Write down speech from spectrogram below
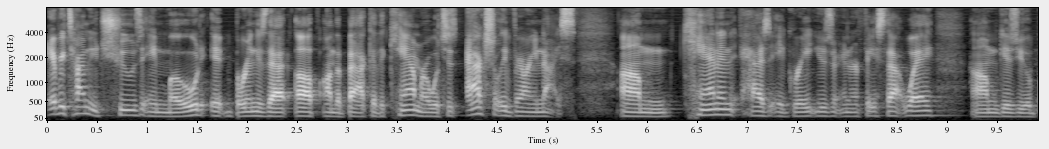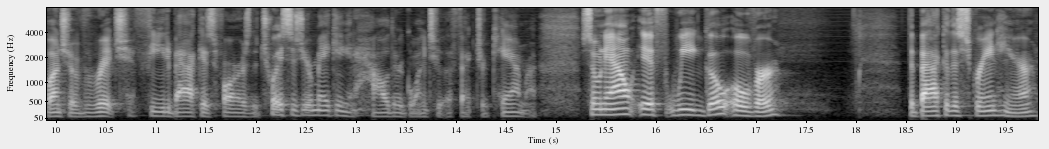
every time you choose a mode, it brings that up on the back of the camera, which is actually very nice. Um, Canon has a great user interface that way, um, gives you a bunch of rich feedback as far as the choices you're making and how they're going to affect your camera. So now if we go over the back of the screen here,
